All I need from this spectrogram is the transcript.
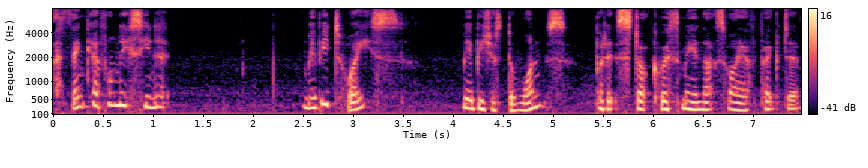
I think I've only seen it maybe twice. maybe just the once, but it stuck with me and that's why I've picked it.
